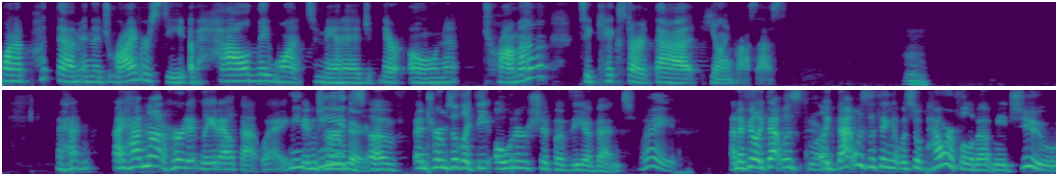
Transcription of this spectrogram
want to put them in the driver's seat of how they want to manage their own trauma to kickstart that healing process. Mm. I hadn't I had not heard it laid out that way Me in terms of in terms of like the ownership of the event. Right and i feel like that was Smart. like that was the thing that was so powerful about me too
